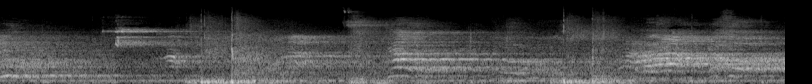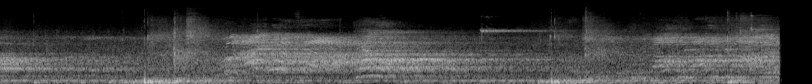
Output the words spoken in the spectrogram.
Woo!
